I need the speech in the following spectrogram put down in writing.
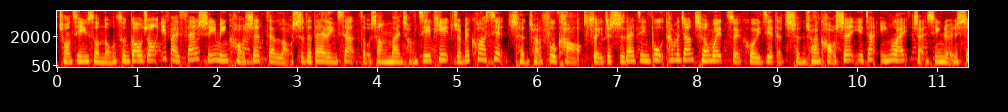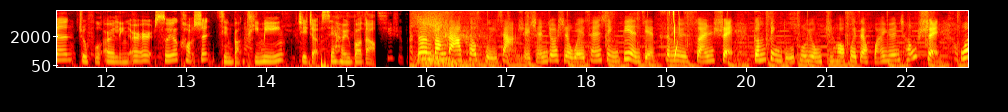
重庆一所农村高中，一百三十一名考生在老师的带领下走上漫长阶梯，准备跨线乘船复考。随着时代进步，他们将成为最后一届的乘船考生，也将迎来崭新人生。祝福二零二二所有考生金榜题名。记者谢涵宇报道。那帮大家科普一下，水神就是维酸性电解次氯酸水，跟病毒作用之后会再还原成水，温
